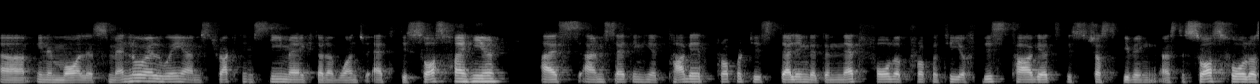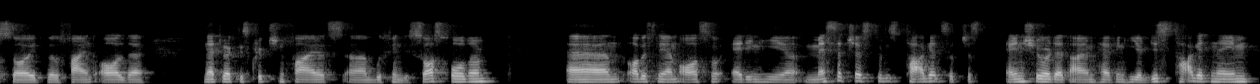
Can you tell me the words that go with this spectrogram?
uh, in a more or less manual way. I'm instructing CMake that I want to add the source file here. I, am setting here target properties telling that the NED folder property of this target is just giving us the source folder. So it will find all the network description files um, within the source folder. And obviously, I'm also adding here messages to this target. So just ensure that I'm having here this target name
